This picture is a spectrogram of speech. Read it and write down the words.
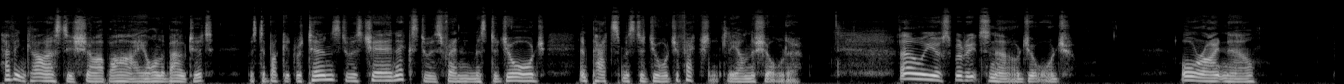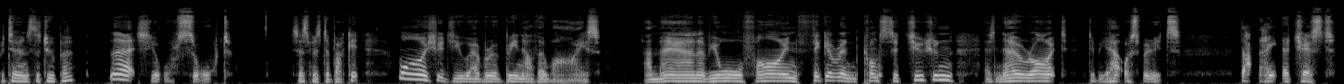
Having cast his sharp eye all about it, Mr. Bucket returns to his chair next to his friend Mr. George and pats Mr. George affectionately on the shoulder. "How are your spirits now, George?" "All right now," returns the trooper. "That's your sort," says Mr. Bucket. "Why should you ever have been otherwise? A man of your fine figure and constitution has no right to be out of spirits. That ain't a chest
